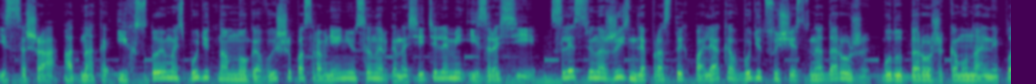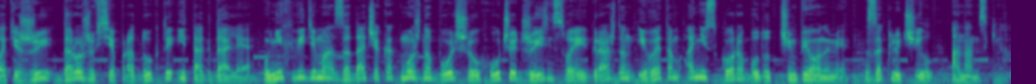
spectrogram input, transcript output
из США. Однако их стоимость будет намного выше по сравнению с энергоносителями товарами из России. Следственно, жизнь для простых поляков будет существенно дороже. Будут дороже коммунальные платежи, дороже все продукты и так далее. У них, видимо, задача как можно больше ухудшить жизнь своих граждан, и в этом они скоро будут чемпионами, заключил Ананских.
